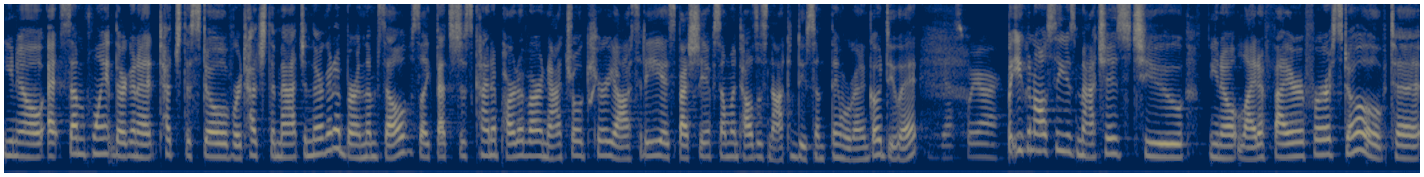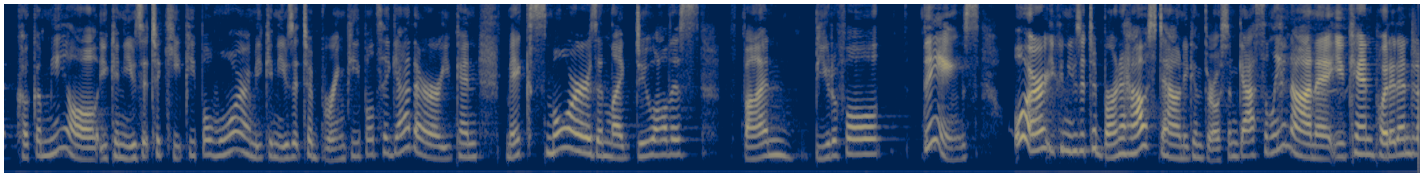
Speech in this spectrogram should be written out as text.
you know at some point they're going to touch the stove or touch the match and they're going to burn themselves like that's just kind of part of our natural curiosity especially if someone tells us not to do something we're going to go do it Yes, we are. but you can also use matches to, you know, light a fire for a stove, to cook a meal. You can use it to keep people warm. You can use it to bring people together. You can make s'mores and like do all this fun, beautiful things. Or you can use it to burn a house down. You can throw some gasoline on it. You can put it into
